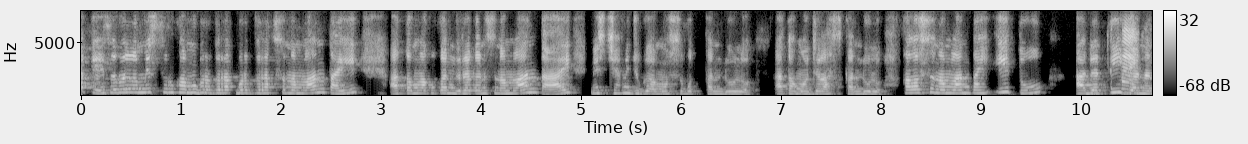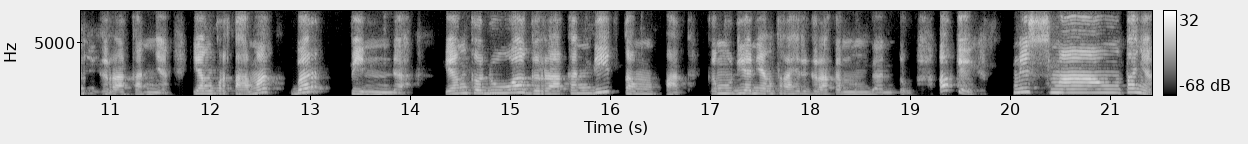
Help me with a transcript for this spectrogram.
oke. Okay, sebelum Miss suruh kamu bergerak-bergerak senam lantai atau melakukan gerakan senam lantai, Miss Cihafni juga mau sebutkan dulu atau mau jelaskan dulu. Kalau senam lantai itu ada tiga nanti gerakannya. Yang pertama berpindah. Yang kedua gerakan di tempat. Kemudian yang terakhir gerakan menggantung. Oke, Miss mau tanya.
